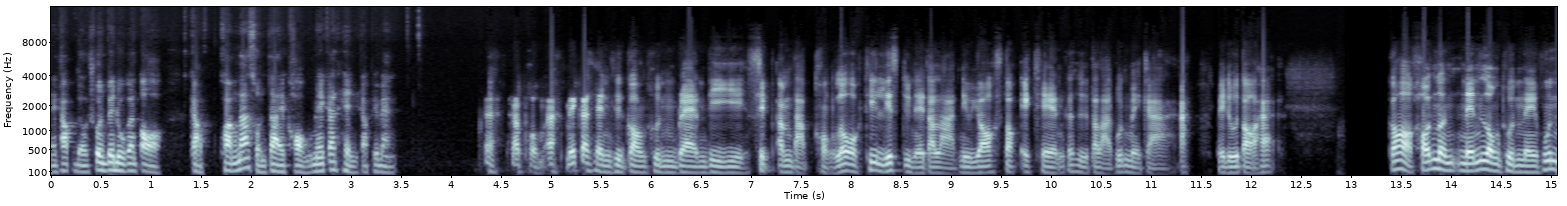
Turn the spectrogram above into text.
นะครับเดี๋ยวชวนไปดูกันต่อกับความน่าสนใจของ MEGA 10 กับพี่แบงค์ครับผมอะ MEGA 10 คือกองทุนแบรนด์ดี 10 อันดับของโลกที่ list อยู่ในตลาด New York Stock Exchange ก็คือตลาดหุ้นอเมริกาอะไปดูต่อฮะ ก็เขาเน้นลงทุนในหุ้น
